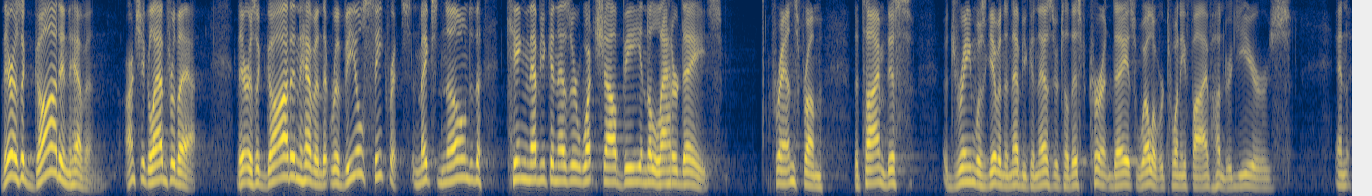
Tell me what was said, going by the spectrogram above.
There is a God in heaven. Aren't you glad for that? There is a God in heaven that reveals secrets and makes known to the King Nebuchadnezzar what shall be in the latter days. Friends, from the time this dream was given to Nebuchadnezzar till this current day, it's well over 2,500 years. And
